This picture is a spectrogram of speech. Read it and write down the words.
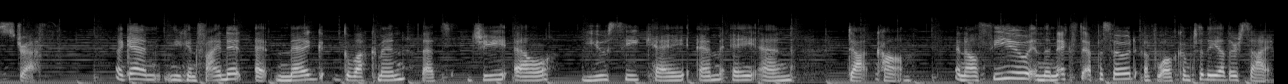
stress. Again, you can find it at Meg Gluckman, that's G L U C K M A N dot com. And I'll see you in the next episode of Welcome to the Other Side.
